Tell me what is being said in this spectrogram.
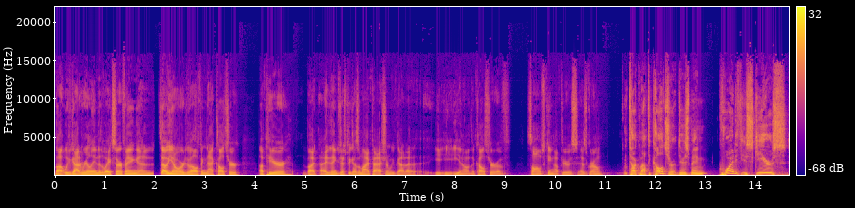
But we've gotten really into the wake surfing. And so, you know, we're developing that culture up here. But I think just because of my passion, we've got a, you know, the culture of slalom skiing up here has, has grown. Talk about the culture. There's been quite a few skiers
